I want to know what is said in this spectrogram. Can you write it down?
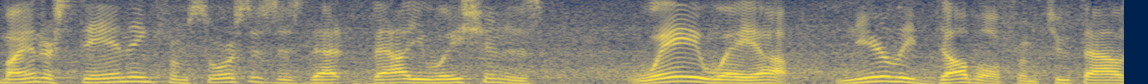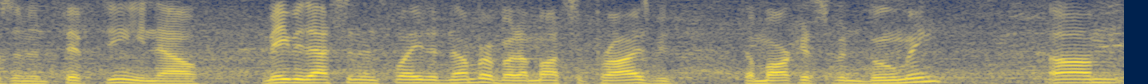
My understanding from sources is that valuation is way, way up, nearly double from 2015. Now, maybe that's an inflated number, but I'm not surprised, the market's been booming. Um,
